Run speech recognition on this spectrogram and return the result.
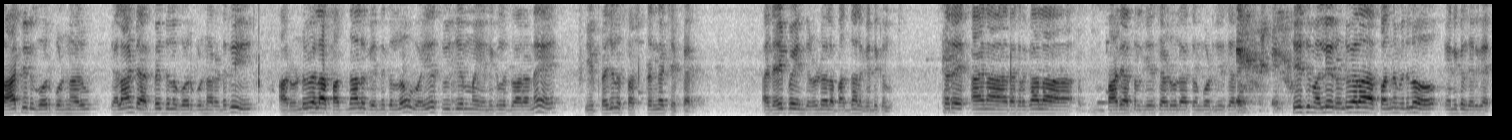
పార్టీలు కోరుకుంటున్నారు? ఎలాంటి అభ్యర్థులను కోరుకుంటున్నారు అనేది ఆ రెండు వేల పద్నాలుగు ఎన్నికల్లో వైఎస్ విజయమ్మ ఎన్నికల ద్వారానే ఈ ప్రజలు స్పష్టంగా చెప్పారు. అది అయిపోయింది రెండు వేల పద్నాలుగు ఎన్నికలు. సరే ఆయన రకరకాల పాదయాత్రలు చేశాడు లేకపోతే ఇంకోటి చేశాడు. చేసి మళ్ళీ రెండు వేల పంతొమ్మిదిలో ఎన్నికలు జరిగాయి.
